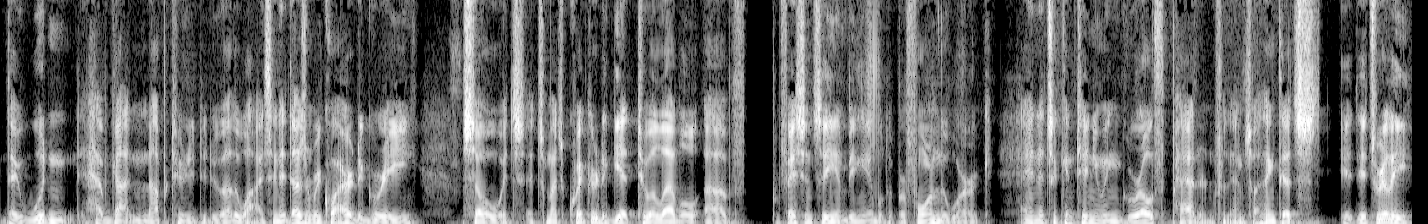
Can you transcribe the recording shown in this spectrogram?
they wouldn't have gotten an opportunity to do otherwise and it doesn't require a degree so it's it's much quicker to get to a level of proficiency and being able to perform the work and it's a continuing growth pattern for them. So I think that's it, it's really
